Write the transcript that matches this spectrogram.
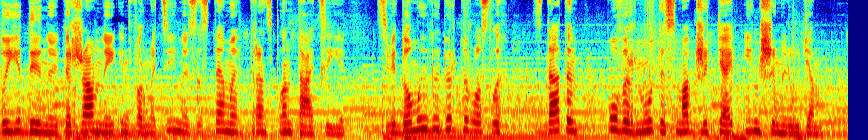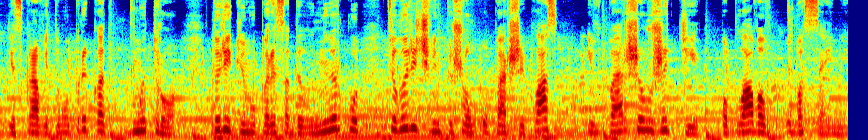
до єдиної державної інформаційної системи трансплантації. Свідомий вибір дорослих здатен повернути смак життя іншим людям. Яскравий тому приклад Дмитро. Торік йому пересадили нирку. Цьогоріч він пішов у перший клас і вперше у житті поплавав у басейні.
